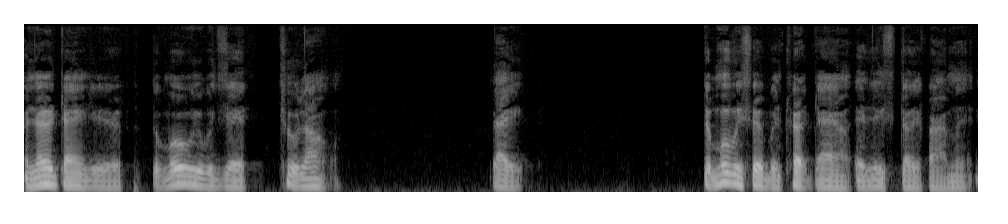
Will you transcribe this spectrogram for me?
Another thing is the movie was just too long. Like the movie should have been cut down at least thirty five minutes.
